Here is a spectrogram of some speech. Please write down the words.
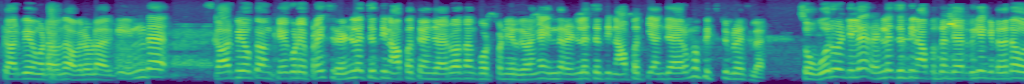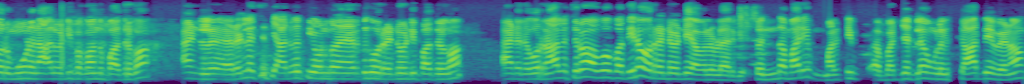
ஸ்கார்பியோ உங்கள்கிட்ட வந்து அவைலபிளாக இருக்குது இந்த ஸ்கார்பியோக்கு அவங்க கேட்கக்கூடிய ப்ரைஸ் ரெண்டு லட்சத்தி நாற்பத்தி அஞ்சாயிரம் ரூபா தான் கோட் பண்ணியிருக்காங்க இந்த ரெண்டு லட்சத்தி நாற்பத்தி அஞ்சாயிரமும் ஃபிக்ஸ்டு ப்ரைஸில் ஸோ ஒரு வண்டியில் ரெண்டு லட்சத்தி நாற்பத்தஞ்சாயிரத்துக்கே கிட்டத்தட்ட ஒரு மூணு நாலு வண்டி பக்கம் வந்து பார்த்துருக்கோம். அண்ட் ரெண்டு லட்சத்தி அறுபத்தி ஒன்பதாயிரத்துக்கு ஒரு ரெண்டு வண்டி பார்த்துருக்கோம். அண்ட் ஒரு நாலு லட்ச ரூபா அவ்வளோ பார்த்தீங்கன்னா ஒரு ரெண்டு வண்டி அவைலபிளாக இருக்குது ஸோ இந்த மாதிரி மல்டி பட்ஜெட்டில் உங்களுக்கு ஸ்கார்பியோ வேணும்.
